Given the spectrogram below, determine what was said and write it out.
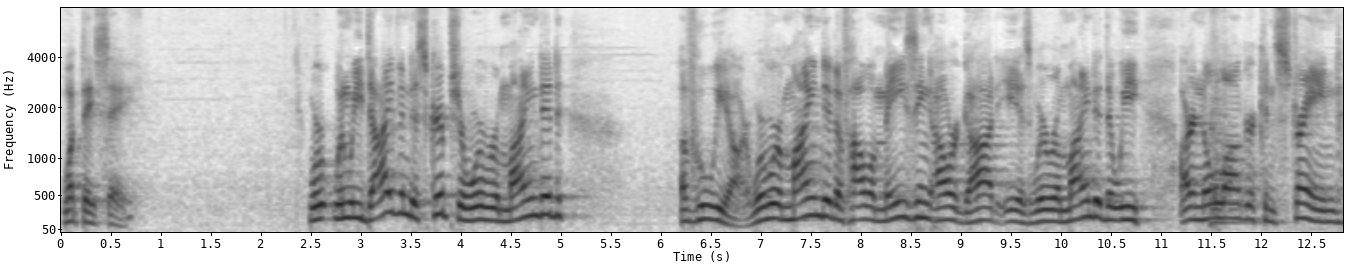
what they say. We're, when we dive into Scripture, we're reminded of who we are. We're reminded of how amazing our God is. We're reminded that we are no longer constrained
